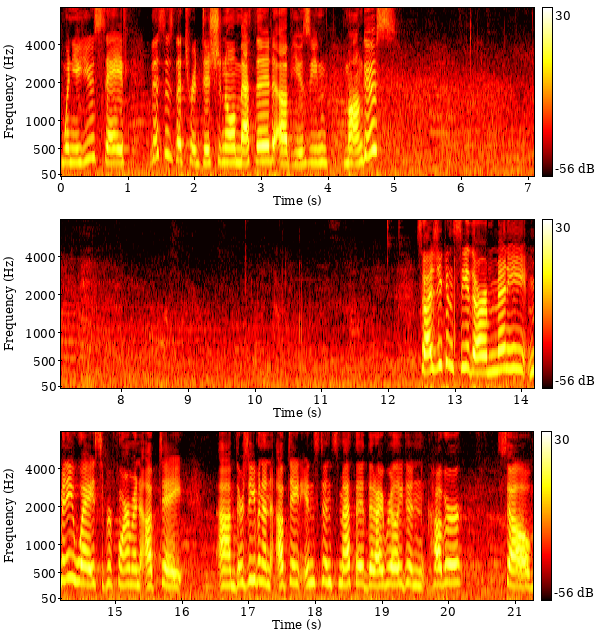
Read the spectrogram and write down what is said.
When you use save, this is the traditional method of using Mongoose. So as you can see, there are many, many ways to perform an update. Um, there's even an update instance method that I really didn't cover. So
